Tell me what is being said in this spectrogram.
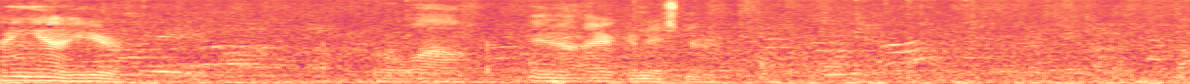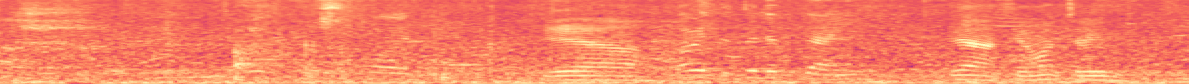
hang out here for a while in an air conditioner. Yeah, to that guy. Yeah, if you want to.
